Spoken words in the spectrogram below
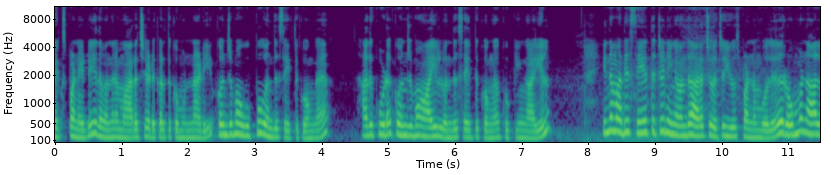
மிக்ஸ் பண்ணிவிட்டு இதை வந்து நம்ம அரைச்சி எடுக்கிறதுக்கு முன்னாடி கொஞ்சமாக உப்பு வந்து சேர்த்துக்கோங்க. அது கூட கொஞ்சமாக ஆயில் வந்து சேர்த்துக்கோங்க குக்கிங் ஆயில் இந்த மாதிரி சேர்த்துட்டு நீங்கள் வந்து அரைச்சி வச்சு யூஸ் பண்ணும்போது ரொம்ப நாள்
